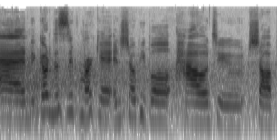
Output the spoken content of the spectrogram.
and go to the supermarket and show people how to shop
